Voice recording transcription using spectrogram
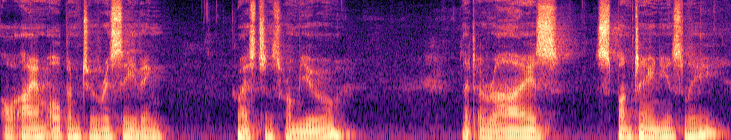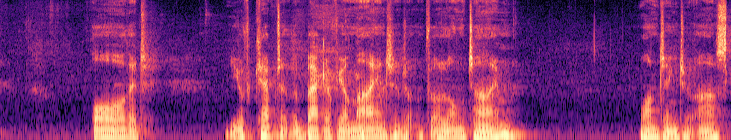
or I am open to receiving questions from you that arise spontaneously or that you've kept at the back of your mind for a long time, wanting to ask,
